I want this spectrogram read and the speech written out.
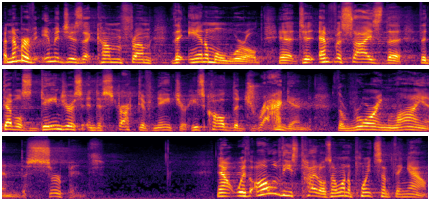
a number of images that come from the animal world uh, to emphasize the, the devil's dangerous and destructive nature. He's called the dragon, the roaring lion, the serpent. Now, with all of these titles, I want to point something out.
